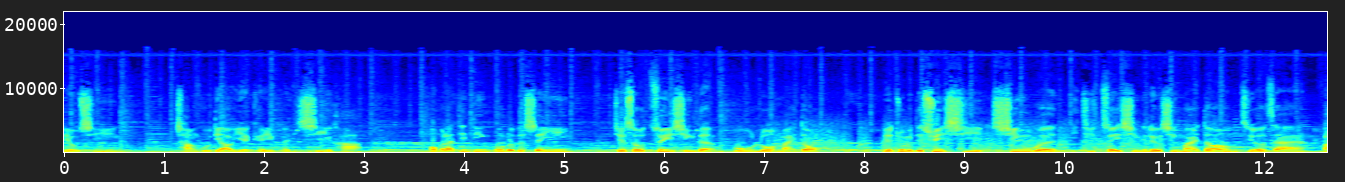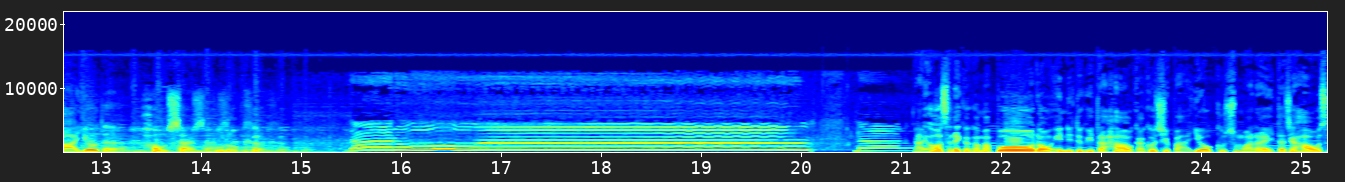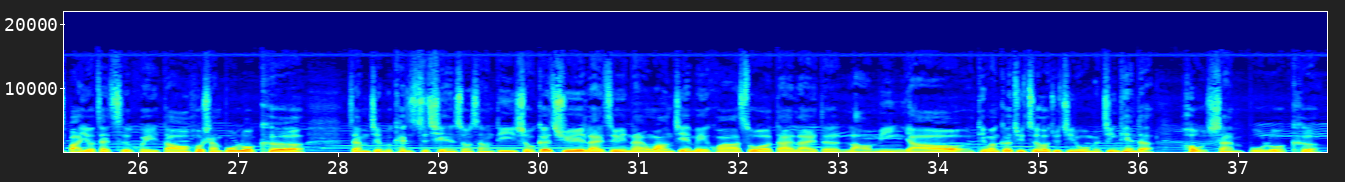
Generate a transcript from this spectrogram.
流行？唱古调也可以很嘻哈。我们来听听部落的声音。接收最新的部落脉动、原住民的讯息、新闻以及最新的流行脉动，只有在把右的后山部落克。来，我是那个干嘛波动印尼多吉大号，赶过去把右故事马来。大家好，我是把右，再次回到后山部落克。在我们节目开始之前，送上第一首歌曲，来自于南王姐妹花所带来的老民谣。听完歌曲之后，就进入我们今天的后山部落客。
